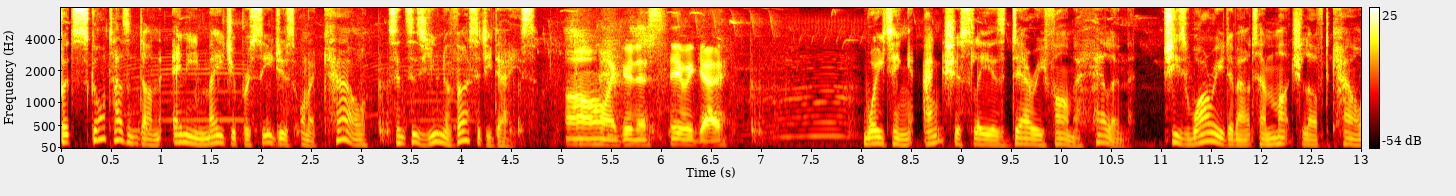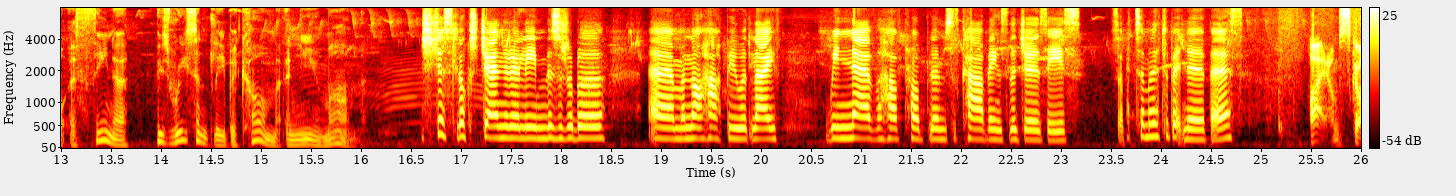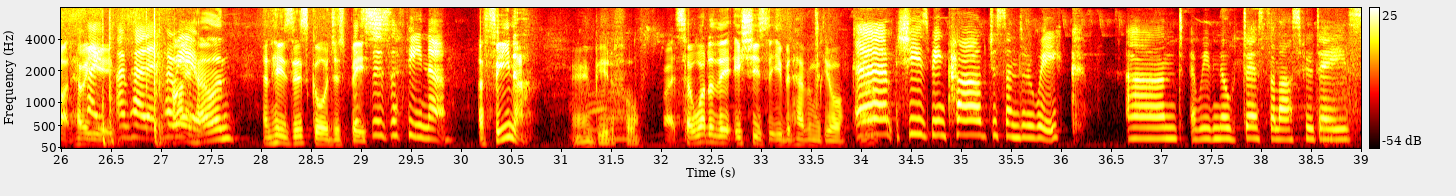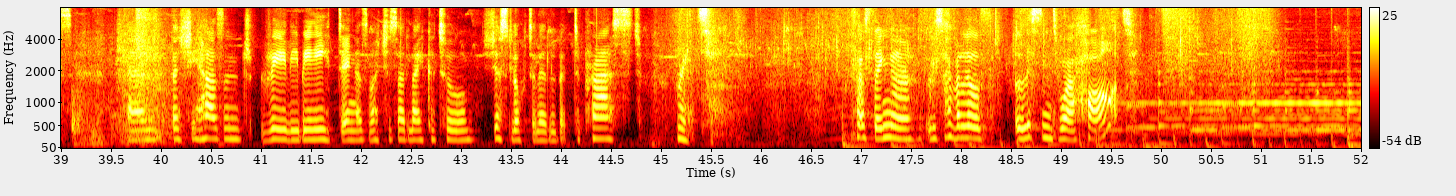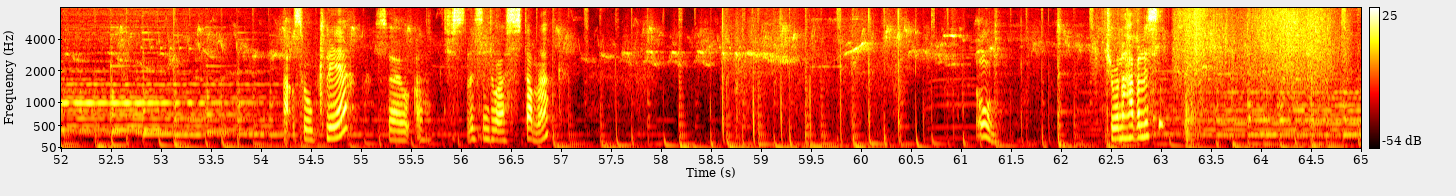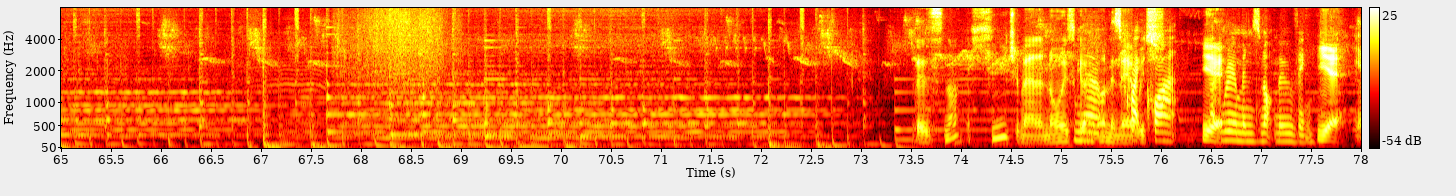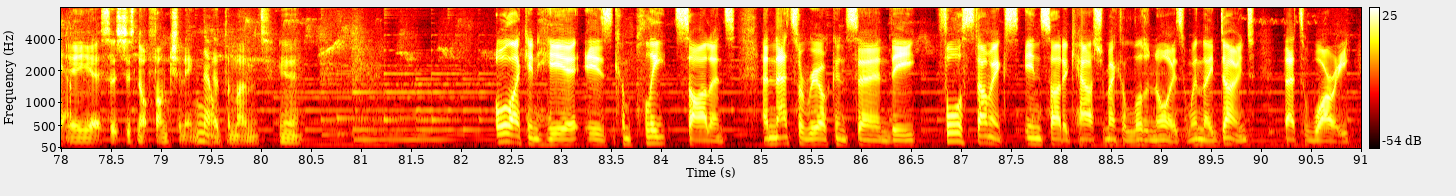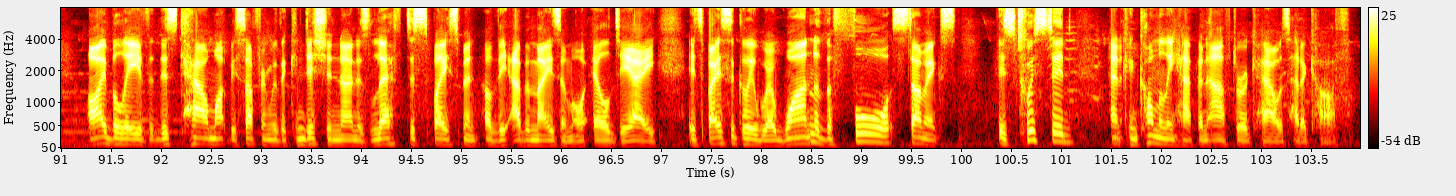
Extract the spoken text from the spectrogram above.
But Scott hasn't done any major procedures on a cow since his university days. Oh my goodness. Here we go. Waiting anxiously is dairy farmer Helen, she's worried about her much loved cow Athena, who's recently become a new mum. She just looks generally miserable um, and not happy with life. We never have problems with calvings of the jerseys. So I'm a little bit nervous. Hi, I'm Scott. How are Hi, you? I'm Helen. How are Hi, you? Helen. And who's this gorgeous beast? This is Athena. Athena. Very beautiful. Right. So, what are the issues that you've been having with your cow? Um, she's been calved just under a week, and we've noticed the last few days um, that she hasn't really been eating as much as I'd like her to. She just looked a little bit depressed. Right. First thing, uh, let's have a little listen to her heart. That's all clear. So I'll just listen to her stomach. Oh, do you want to have a listen? there's not a huge amount of noise going no, on in it's there. quite which, quiet. Yeah. That rumen's not moving. Yeah, Yeah. yeah, yeah. So it's just not functioning No. at the moment. Yeah. All I can hear is complete silence, and that's a real concern. The four stomachs inside a cow should make a lot of noise, and when they don't, that's a worry. I believe that this cow might be suffering with a condition known as left displacement of the abomasum or LDA. It's basically where one of the four stomachs is twisted and can commonly happen after a cow has had a calf.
